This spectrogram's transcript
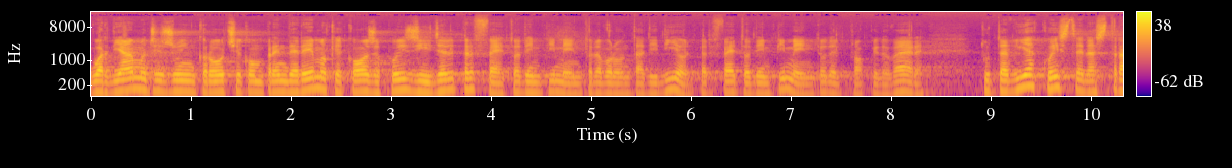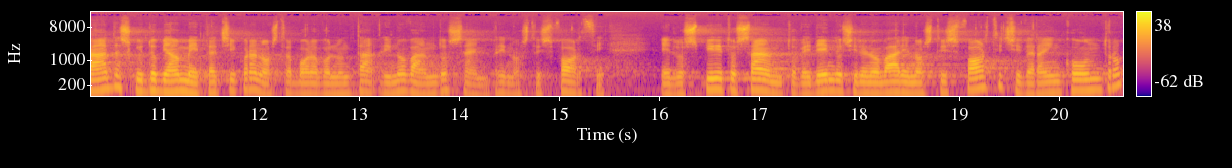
Guardiamo Gesù in croce e comprenderemo che cosa può esigere il perfetto adempimento della volontà di Dio, il perfetto adempimento del proprio dovere. Tuttavia questa è la strada su cui dobbiamo metterci con la nostra buona volontà, rinnovando sempre i nostri sforzi. E lo Spirito Santo, vedendoci rinnovare i nostri sforzi, ci verrà incontro,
